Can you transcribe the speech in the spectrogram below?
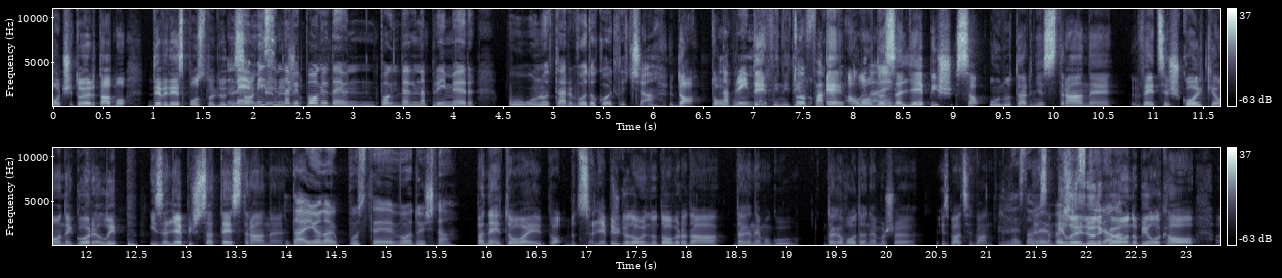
Očito jer tamo 90% ljudi Ne, mislim da bi nešto. pogledali, pogledali na primjer, u, unutar vodokotlića. Da, to Na primjer, definitivno. to e, ali onda zaljepiš sa unutarnje strane WC školjke, one gore lip, i zaljepiš sa te strane. Da, i onda puste vodu i šta? Pa ne, to ovaj, pa, zaljepiš ga dovoljno dobro da, da ga ne mogu, da ga voda ne može izbaciti van. Ne znam, Ne znam, bilo je ljudi koji je ono bilo kao uh,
